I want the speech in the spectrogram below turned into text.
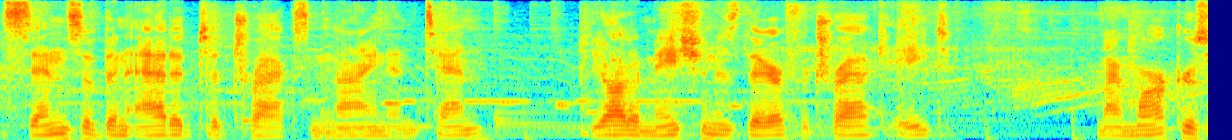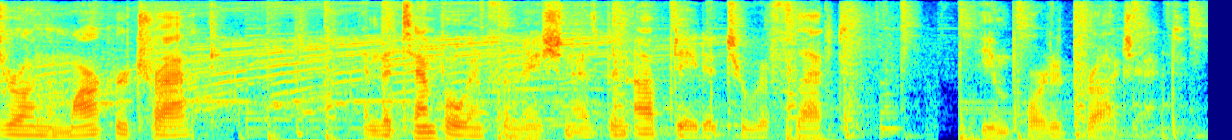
Sends have been added to tracks 9 and 10. The automation is there for track 8. My markers are on the marker track and the tempo information has been updated to reflect the imported project.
